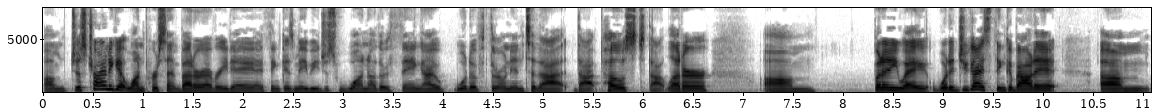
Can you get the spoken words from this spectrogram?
um, just trying to get 1% better every day, I think is maybe just one other thing I would have thrown into that that post, that letter. Um, but anyway, what did you guys think about it? Um,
